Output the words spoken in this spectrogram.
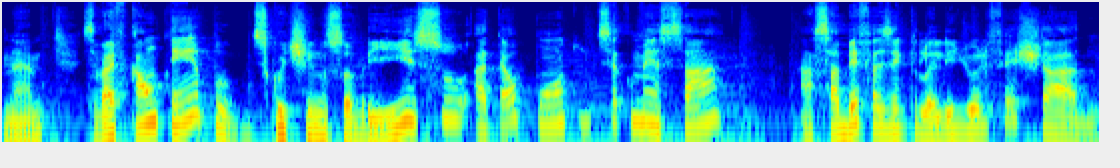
né? Você vai ficar um tempo discutindo sobre isso até o ponto de você começar a saber fazer aquilo ali de olho fechado.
